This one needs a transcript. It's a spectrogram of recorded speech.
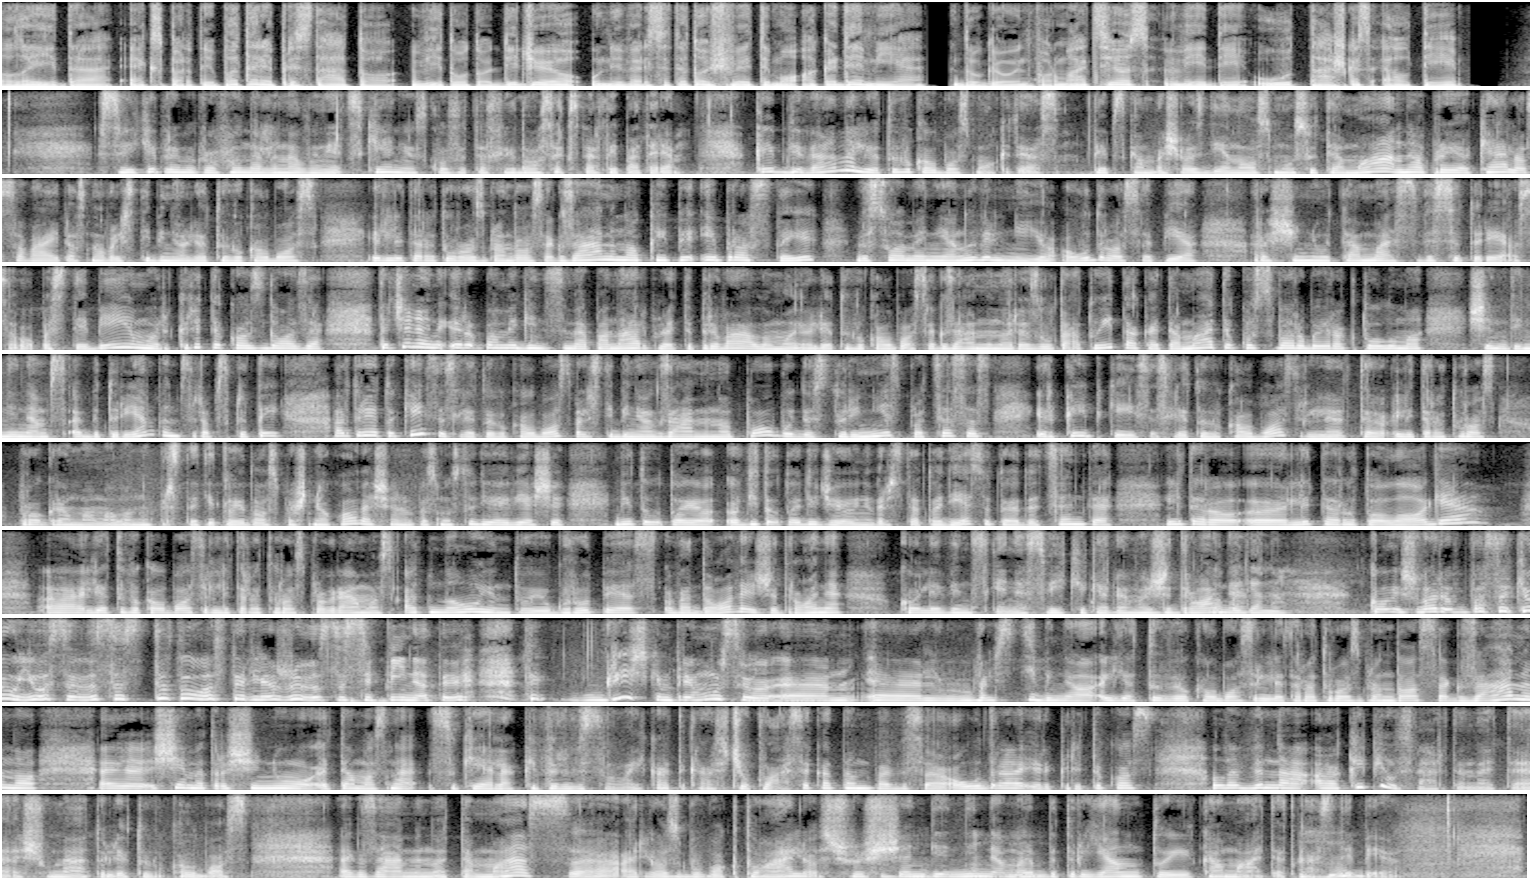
Laidą ekspertai patarė pristato Vytauto didžiojo universiteto švietimo akademija. Daugiau informacijos vdu.lt. Sveiki, prie mikrofono Lina Lunieckienė, jūs klausotės laidos ekspertai patarė. Kaip gyvena lietuvių kalbos mokytojas? Taip skamba šios dienos mūsų tema. Na, praėjo kelios savaitės nuo valstybinio lietuvių kalbos ir literatūros brandos egzamino, kaip įprastai visuomenėje nuvilnyjo audros apie rašinių temas. Visi turėjo savo pastebėjimų ir kritikos dozę. Tačiau šiandien ir pamėginsime panarplioti privalomojo lietuvių kalbos egzamino rezultatų įtaką, tematikų svarbą ir aktualumą šiandieniniams abiturientams ir apskritai ar turėtų keistis lietuvių kalbos valstybinio egzamino pobūdis turinys procesas ir kaip keisis lietuvių kalbos ir liter literatūros programa malonu pristatyt laidos pašnekovę šiandien pas mus studijoj vieši vytautojo vytauto didžiojo universiteto dėstytoja docentė litero literatologė lietuvių kalbos ir literatūros programos atnaujintojų grupės vadovė Židronė Kolevinskienė. Sveiki, gerbiama Židronė. Labą dieną. Kol išvar pasakiau jūsų visus titulus, tai liežuvis susipinė. Tai, tai grįžkim prie mūsų e, e, valstybinio lietuvių kalbos ir literatūros brandos egzamino. E, šiemet rašinių temos na, sukėlė kaip ir visą laiką, tikriausiai čia klasika tampa visą audrą ir kritikos laviną. Kaip jūs vertinate šių metų lietuvių kalbos? egzamino temas, ar jos buvo aktualios šiandieniniam mhm. abiturientui, ką matėt, ką mhm. stebėjot?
